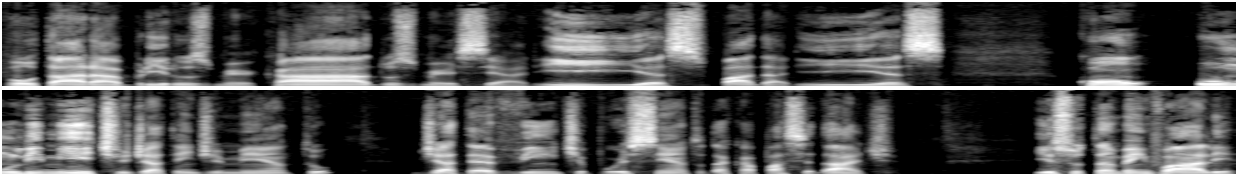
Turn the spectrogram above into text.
Voltar a abrir os mercados, mercearias, padarias, com um limite de atendimento de até 20% da capacidade. Isso também vale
